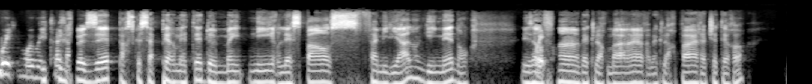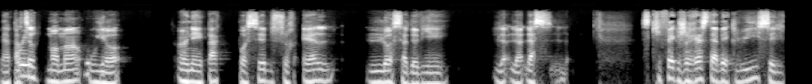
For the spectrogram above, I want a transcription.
Oui, oui, oui. Et tu le faisais parce que ça permettait de maintenir l'espace familial, entre guillemets, donc les enfants avec leur mère, avec leur père, etc. Mais à partir du moment où il y a un impact possible sur elle, là, ça devient. ce qui fait que je reste avec lui, c'est le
